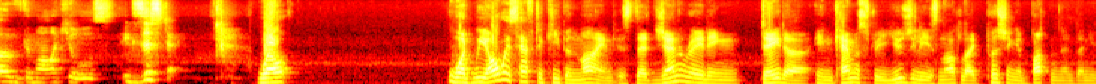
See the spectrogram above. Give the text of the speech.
of the molecules existing? Well, what we always have to keep in mind is that generating data in chemistry usually is not like pushing a button and then you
